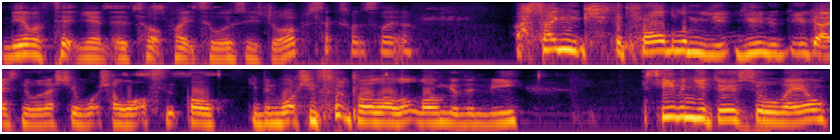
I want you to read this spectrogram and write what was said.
nearly taking into the top flight to lose his job six months later. I think the problem you you you guys know this. You watch a lot of football. You've been watching football a lot longer than me. See when you do so well,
